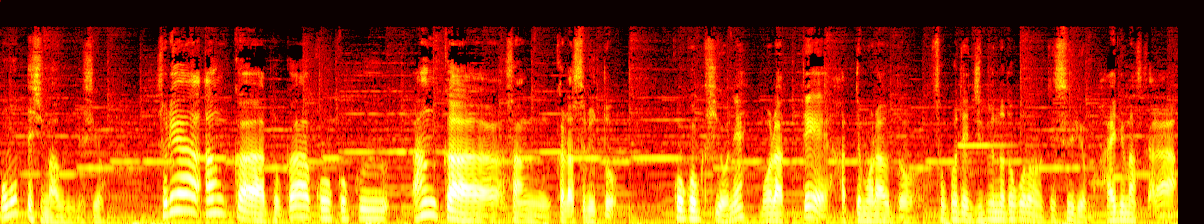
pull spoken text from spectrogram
思ってしまうんですよ。そりゃアンカーとか広告アンカーさんからすると広告費をねもらって貼ってもらうとそこで自分のところの手数料も入りますから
